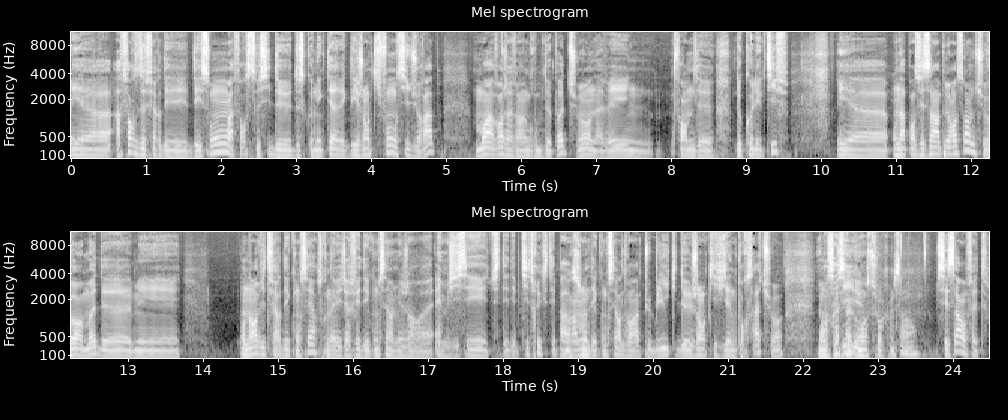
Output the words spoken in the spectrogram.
Et euh, à force de faire des, des sons, à force aussi de, de se connecter avec des gens qui font aussi du rap, moi avant j'avais un groupe de potes, tu vois, on avait une forme de, de collectif. Et euh, on a pensé ça un peu ensemble, tu vois, en mode, euh, mais on a envie de faire des concerts, parce qu'on avait déjà fait des concerts, mais genre euh, MJC, c'était des petits trucs, c'était pas Bien vraiment sûr. des concerts devant un public de gens qui viennent pour ça, tu vois. Et on s'est ça dit, commence toujours comme ça. hein. c'est ça en fait.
